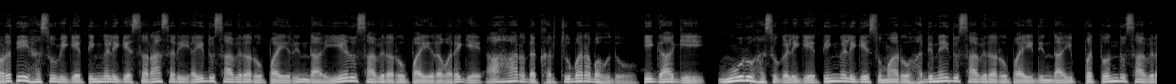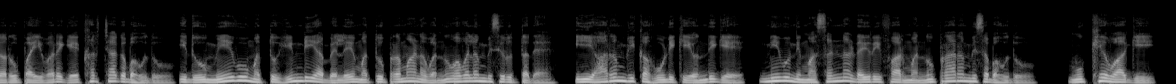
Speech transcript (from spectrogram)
ಪ್ರತಿ ಹಸುವಿಗೆ ತಿಂಗಳಿಗೆ ಸರಾಸರಿ ಐದು ಸಾವಿರ ರೂಪಾಯಿರಿಂದ ಏಳು ಸಾವಿರ ರೂಪಾಯಿರವರೆಗೆ ಆಹಾರದ ಖರ್ಚು ಬರಬಹುದು. ಹೀಗಾಗಿ, ಮೂರು ಹಸುಗಳಿಗೆ ತಿಂಗಳಿಗೆ ಸುಮಾರು ಹದಿನೈದು ಸಾವಿರ ರೂಪಾಯಿದಿಂದ ಇಪ್ಪತ್ತೊಂದು ಸಾವಿರ ರೂಪಾಯಿವರೆಗೆ ಖರ್ಚಾಗಬಹುದು. ಇದು ಮೇವು ಮತ್ತು ಹಿಂಡಿಯ ಬೆಲೆ ಮತ್ತು ಪ್ರಮಾಣವನ್ನು ಅವಲಂಬಿಸಿರುತ್ತದೆ. ಈ ಆರಂಭಿಕ ಹೂಡಿಕೆಯೊಂದಿಗೆ ನೀವು ನಿಮ್ಮ ಸಣ್ಣ ಡೈರಿ ಫಾರ್ಮ್ ಅನ್ನು ಪ್ರಾರಂಭಿಸಬಹುದು. ಮುಖ್ಯವಾಗಿ,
